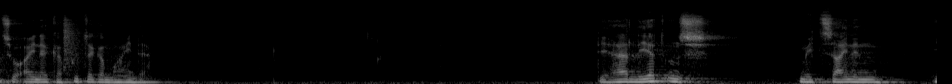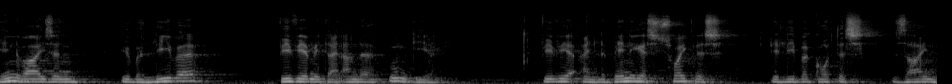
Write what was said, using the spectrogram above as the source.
zu einer kaputten Gemeinde. Der Herr lehrt uns mit seinen Hinweisen über Liebe, wie wir miteinander umgehen, wie wir ein lebendiges Zeugnis der Liebe Gottes sein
